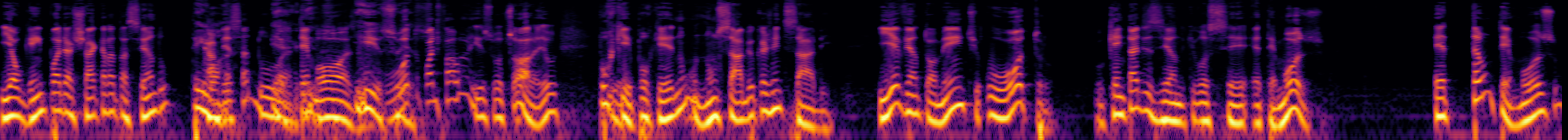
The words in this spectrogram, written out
e alguém pode achar que ela está sendo Teimosa. cabeça dura, é, teimosa. Isso, o outro isso. pode falar isso. Outro, olha, eu, por quê? Porque não, não sabe o que a gente sabe. E eventualmente o outro, o quem está dizendo que você é teimoso, é tão teimoso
